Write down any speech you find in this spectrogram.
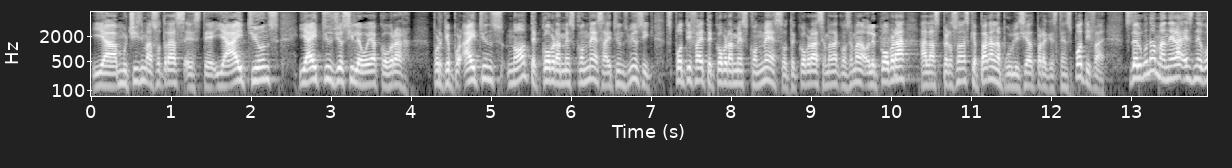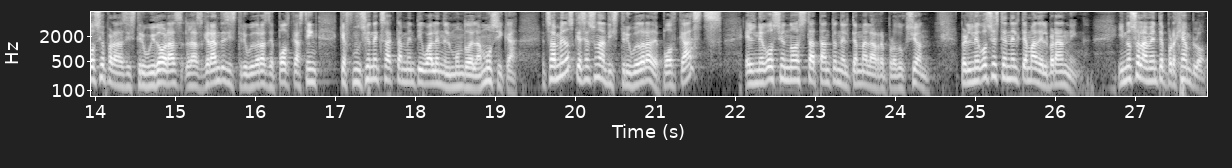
y a muchísimas otras, este, y a iTunes, y a iTunes yo sí le voy a cobrar. Porque por iTunes no te cobra mes con mes, iTunes Music. Spotify te cobra mes con mes, o te cobra semana con semana, o le cobra a las personas que pagan la publicidad para que esté en Spotify. Entonces, de alguna manera es negocio para las distribuidoras, las grandes distribuidoras de podcasting, que funciona exactamente igual en el mundo de la música. Entonces, a menos que seas una distribuidora de podcasts, el negocio no está tanto en el tema de la reproducción, pero el negocio está en el tema del branding. Y no solamente, por ejemplo,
